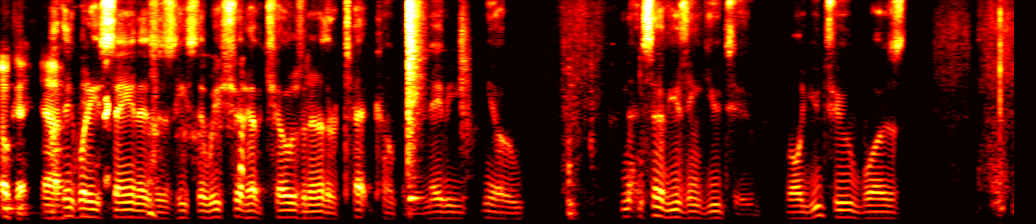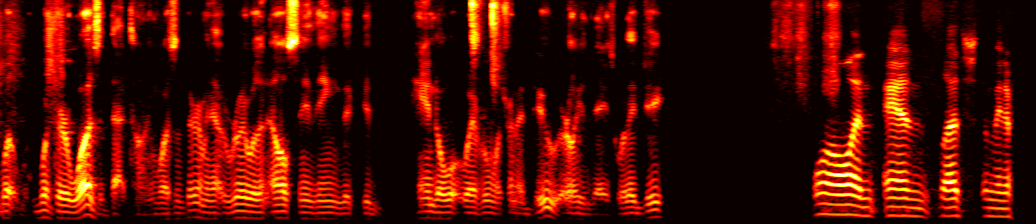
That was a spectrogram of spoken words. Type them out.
okay yeah I think what he's saying is, is he said we should have chosen another tech company. Maybe you know, instead of using YouTube. Well, YouTube was what what there was at that time, wasn't there? I mean, that really wasn't else anything that could handle what everyone was trying to do early in the days, were they? G. Well, and and let's. I mean, if,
